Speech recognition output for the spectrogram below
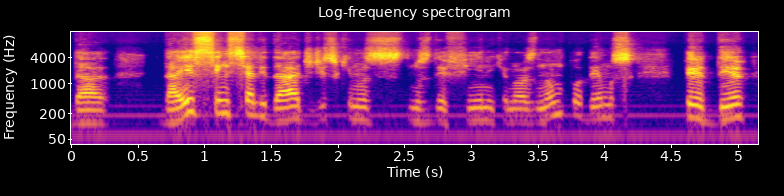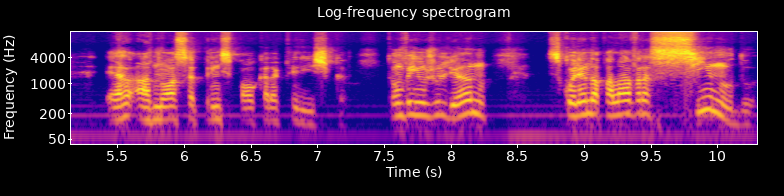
da, da essencialidade disso que nos, nos define, que nós não podemos perder é a nossa principal característica. Então vem o Juliano escolhendo a palavra sínodo,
